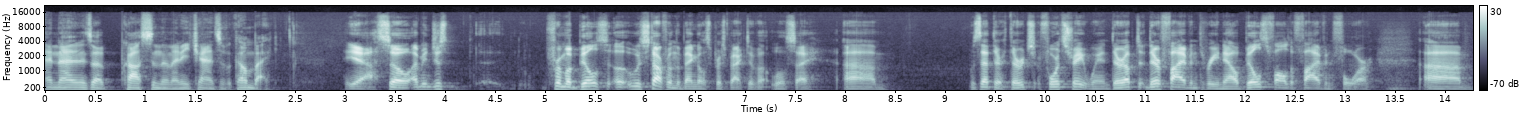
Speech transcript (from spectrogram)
and that ends up costing them any chance of a comeback. Yeah. So, I mean, just from a Bills, uh, we'll start from the Bengals' perspective, uh, we'll say. Um, was that their third, fourth straight win? They're up to, they're five and three now. Bills fall to five and four. Um,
